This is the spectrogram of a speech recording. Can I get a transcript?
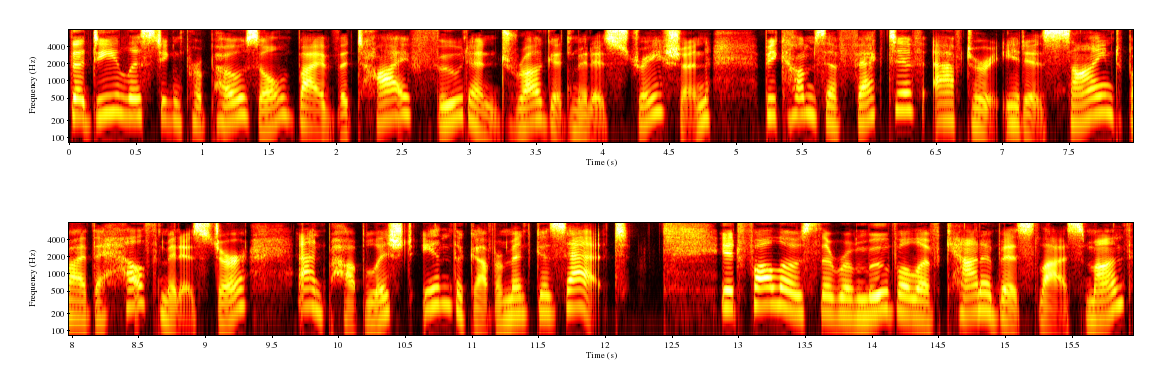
The delisting proposal by the Thai Food and Drug Administration becomes effective after it is signed by the health minister and published in the government gazette. It follows the removal of cannabis last month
